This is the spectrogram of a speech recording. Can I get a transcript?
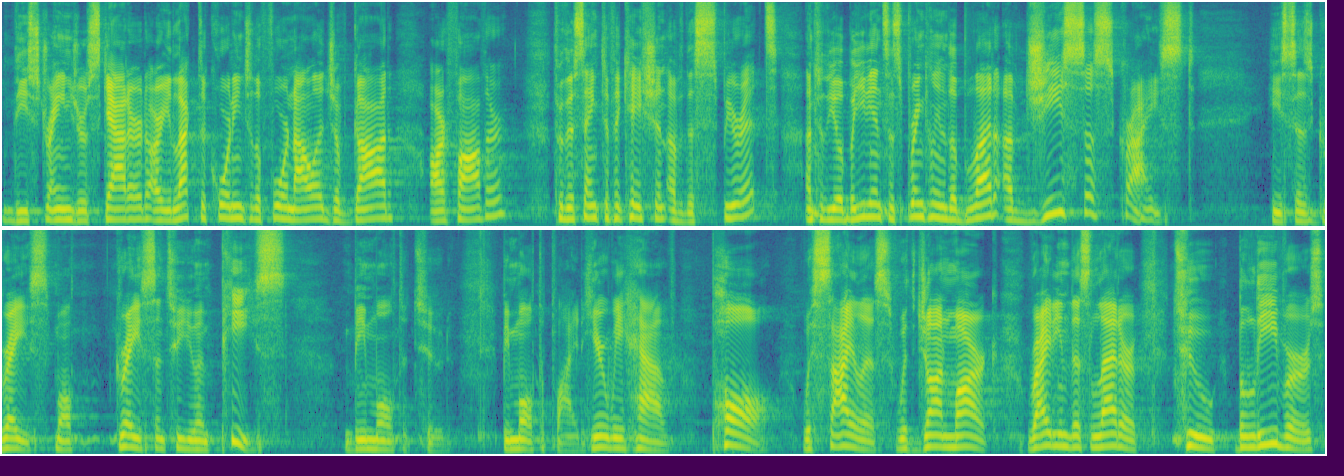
these strangers scattered, are elect according to the foreknowledge of God our Father, through the sanctification of the Spirit, unto the obedience and sprinkling of the blood of Jesus Christ. He says, Grace, grace unto you and peace be multitude, be multiplied. Here we have Paul with Silas, with John Mark, writing this letter to believers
